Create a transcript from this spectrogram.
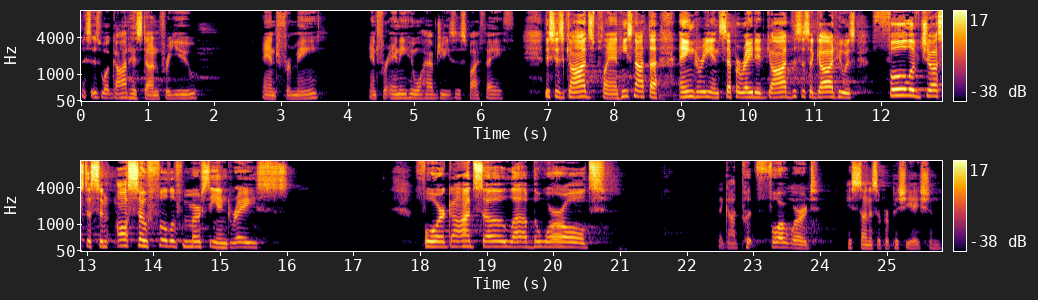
this is what God has done for you and for me and for any who will have Jesus by faith. This is God's plan. He's not the angry and separated God. This is a God who is full of justice and also full of mercy and grace. For God so loved the world that God put forward his son as a propitiation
